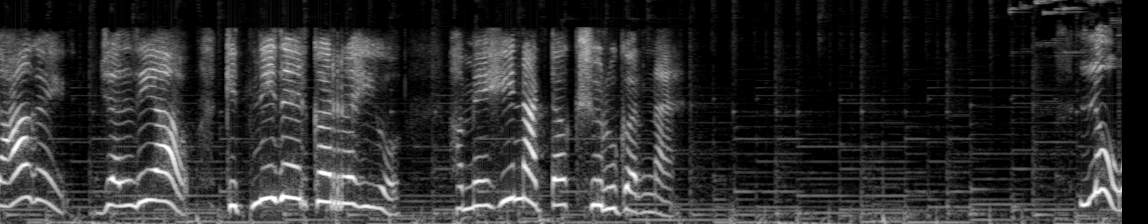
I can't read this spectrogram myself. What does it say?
कहाँ गई? जल्दी आओ। कितनी देर कर रही हो? हमें ही नाटक शुरू करना है। लो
